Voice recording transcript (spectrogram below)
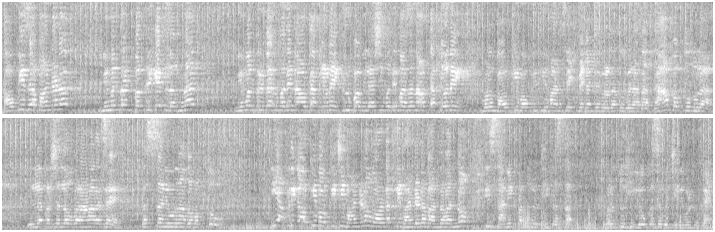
भावकीच्या भांडणात निमंत्रण पत्रिकेत लग्नात. निमंत्रितांमध्ये नाव टाकलं नाही कृपा विलाशीमध्ये माझं नाव टाकलं नाही. म्हणून भावकी भावकीतली माणसं एकमेकांच्या विरोधात उभे राहतात. धाम बघतो तुला. जिल्हा परिषदला लवकर राहणारच आहे. कसं निवडून तो बघतो. ही आपली गावकी भावकीची भांडणं वॉर्डातली भांडणं बांधवांनो ही स्थानिक पातळीवर ठीक असतात. परंतु ही लोकसभेची निवडणूक आहे.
